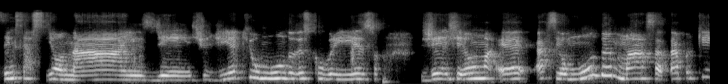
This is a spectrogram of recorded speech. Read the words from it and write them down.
sensacionais, gente. O dia que o mundo descobrir isso, gente, é uma é assim, o mundo é massa, tá? Porque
